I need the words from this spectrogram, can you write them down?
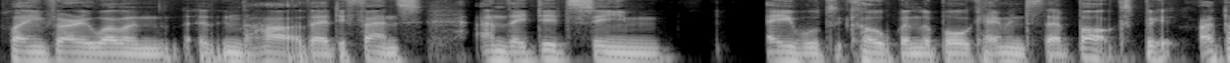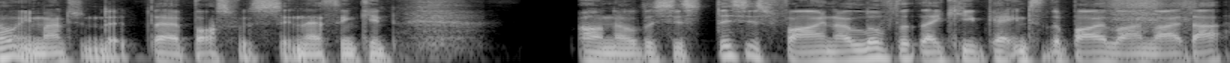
playing very well in in the heart of their defence, and they did seem able to cope when the ball came into their box. But I don't imagine that their boss was sitting there thinking. Oh no, this is this is fine. I love that they keep getting to the byline like that.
